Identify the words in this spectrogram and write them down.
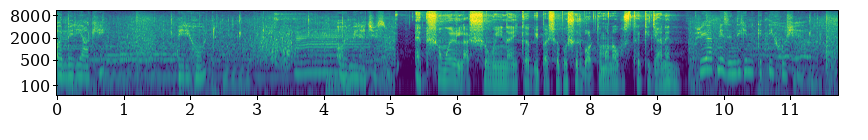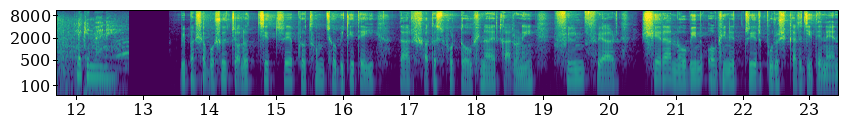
और मेरी आंखें मेरे होंठ और मेरा जिस्म এক সময়ের লাস্যময়ী নায়িকা বিপাশা বসুর বর্তমান অবস্থা কি জানেন प्रिया अपनी जिंदगी में कितनी खुश है लेकिन मैं नहीं বিপাশা বসু চলচ্চিত্রে প্রথম ছবিটিতেই তার স্বতঃস্ফূর্ত অভিনয়ের কারণেই ফিল্মফেয়ার সেরা নবীন অভিনেত্রীর পুরস্কার জিতে নেন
